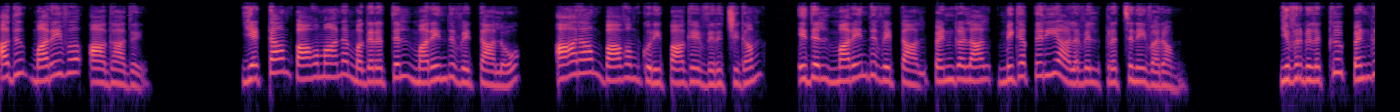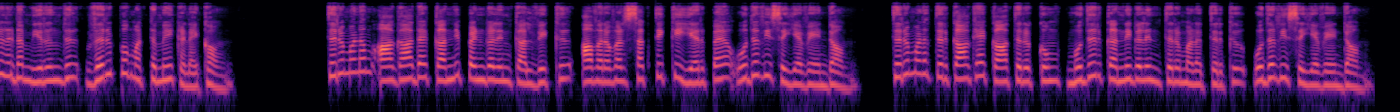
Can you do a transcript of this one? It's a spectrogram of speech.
அது மறைவு ஆகாது. எட்டாம் பாவமான மகரத்தில் மறைந்து விட்டாலோ? ஆறாம் பாவம் குறிப்பாக விருச்சிகம். இதில் மறைந்து விட்டால் பெண்களால் மிகப்பெரிய அளவில் பிரச்சினை வரும். இவர்களுக்கு பெண்களிடம் இருந்து வெறுப்பு மட்டுமே கிடைக்கும். திருமணம் ஆகாத கன்னிப் பெண்களின் கல்விக்கு அவரவர் சக்திக்கு ஏற்ப உதவி செய்ய வேண்டும். திருமணத்திற்காக காத்திருக்கும் முதிர் கன்னிகளின் திருமணத்திற்கு உதவி செய்ய வேண்டும்.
